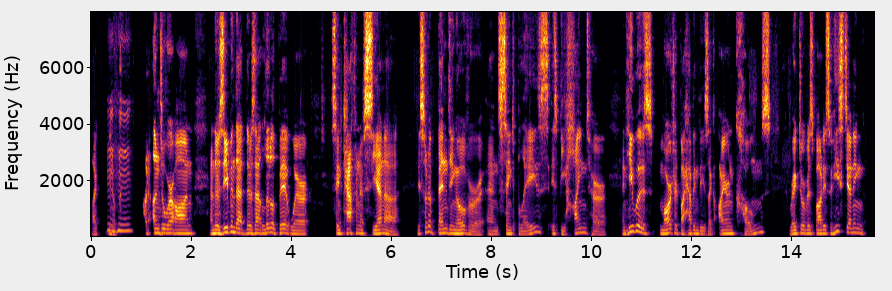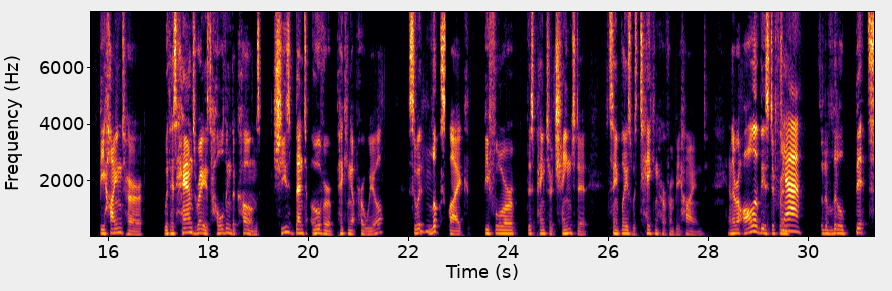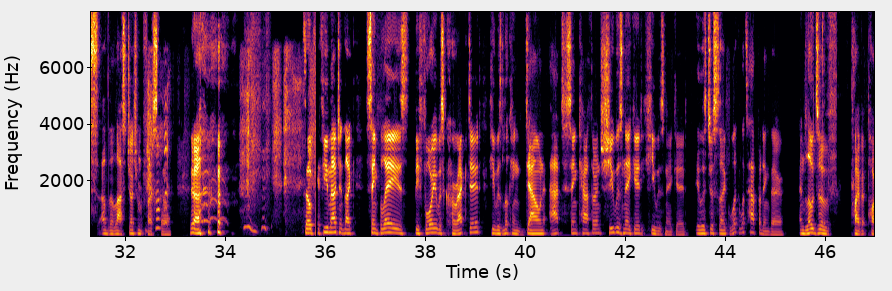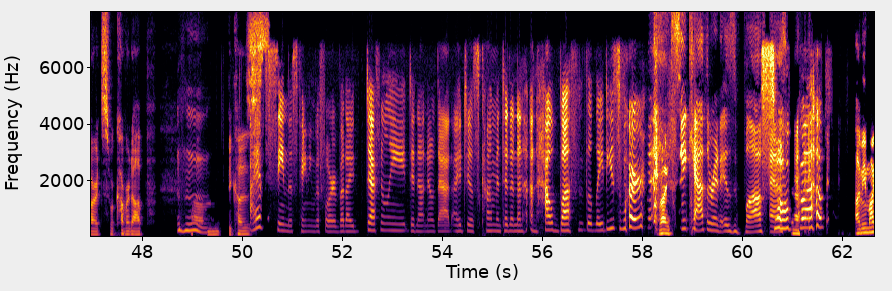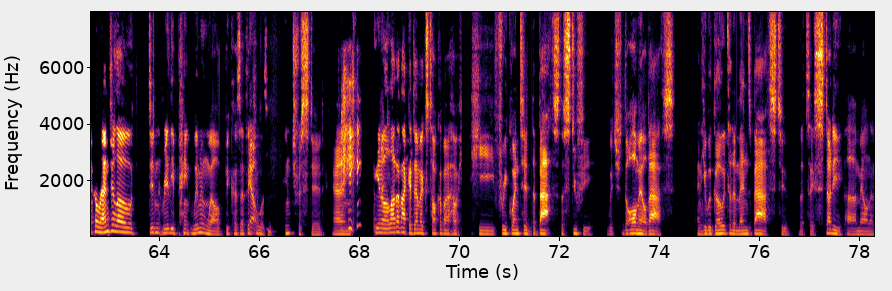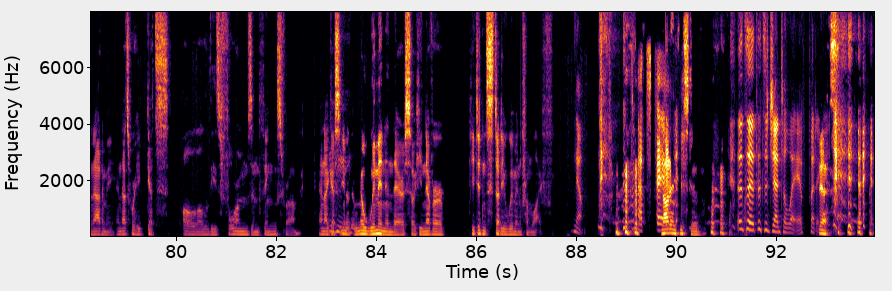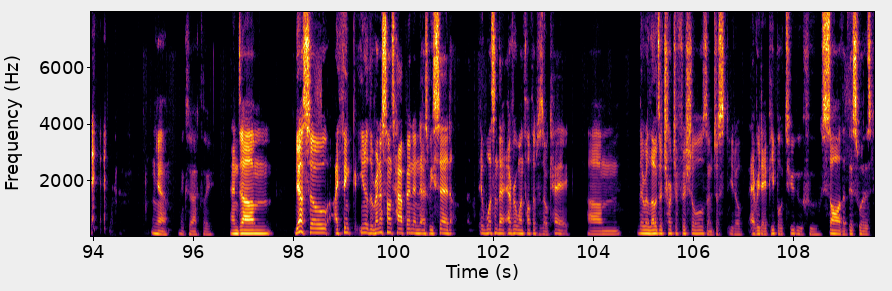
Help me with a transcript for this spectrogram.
like you know, Mhm. put underwear on. And there's even that there's that little bit where Saint Catherine of Siena is sort of bending over, and Saint Blaise is behind her, and he was martyred by having these like iron combs rigged over his body. So he's standing behind her with his hands raised, holding the combs. She's bent over, picking up her wheel. So it Mhm. looks like before this painter changed it, St. Blaise was taking her from behind. And there are all of these different Yeah. sort of little bits of the Last Judgment fresco. yeah. so if- if you imagine like St. Blaise, before he was corrected, he was looking down at St. Catherine. She was naked, he was naked. It was just like, what what's happening there? And loads of private parts were covered up Mhm. um, because I have seen this painting before, but I definitely did not know that. I just commented on, on how buff the ladies were. Right. see, Catherine is buff. So as- buff. I mean, Michelangelo didn't really paint women well because I think he wasn't interested. And, you know, a lot of academics talk about how he frequented the baths, the stufi, which the all male baths. And he would go to the men's baths to, let's say, study uh, male anatomy. And that's where he gets all, all of these forms and things from. And I guess, you know, there were no women in there. So he never, he didn't study women from life. No. That's fair. Not interested. That's a that's a gentle way of putting Yes. it. Yeah, exactly. And um yeah, so I think, you know, the Renaissance happened and as we said, it wasn't that everyone thought this was okay. Um there were loads of church officials and just, you know, everyday people too who saw that this was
